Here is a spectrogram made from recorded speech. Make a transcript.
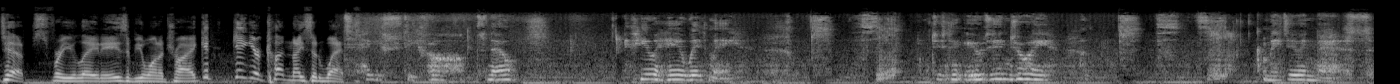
tips for you ladies if you want to try it. Get get your cut nice and wet. Tasty farts. Now, if you were here with me, do you think you'd enjoy me doing this?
